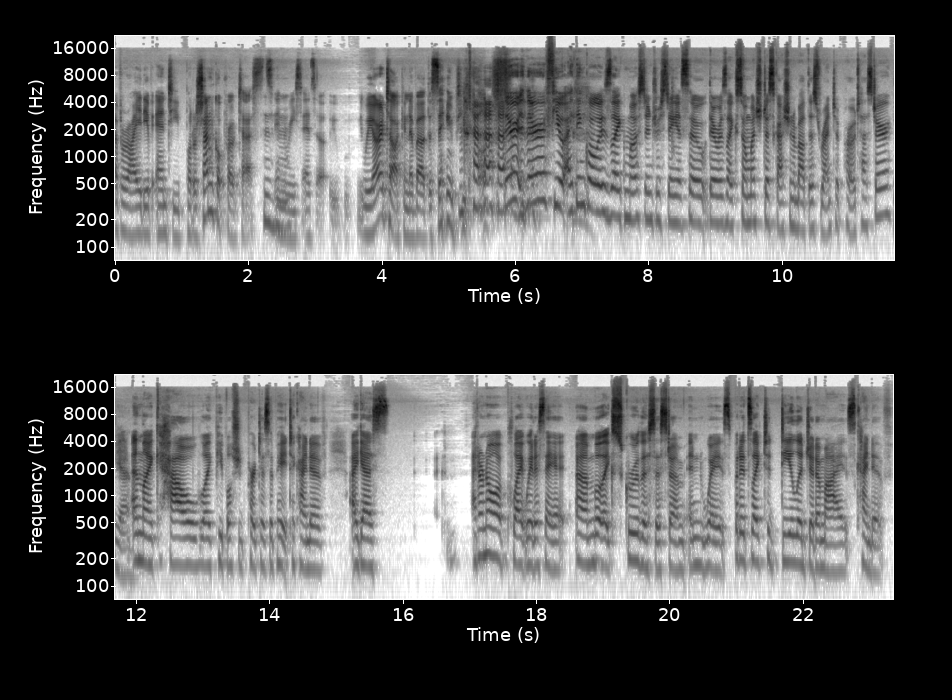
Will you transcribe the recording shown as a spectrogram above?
a variety of anti-Poroshenko protests in recent. So we are talking about the same people. there there are a few i think what was like most interesting is so there was like so much discussion about this rent a protester Yeah. and like how like people should participate to kind of i guess i don't know a polite way to say it um, but like screw the system in ways but it's like to delegitimize kind of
